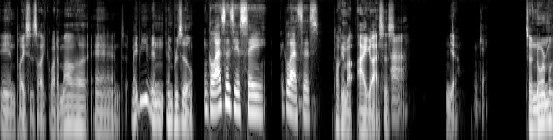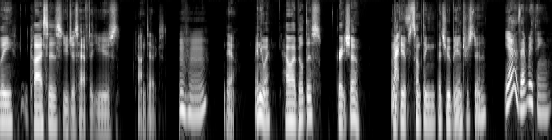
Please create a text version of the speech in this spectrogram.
in places like Guatemala and maybe even in Brazil. Glasses, you say glasses. talking about eyeglasses. Ah, yeah. okay. So normally glasses you just have to use context. Mm-hmm. Yeah. Anyway, how I built this, great show. Think Nice. it's something that you would be interested in? Yes, everything.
